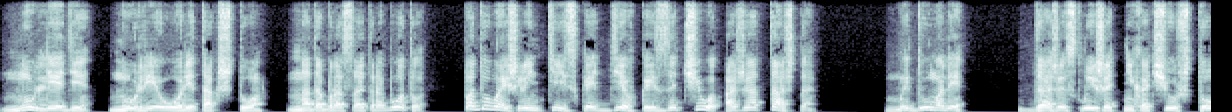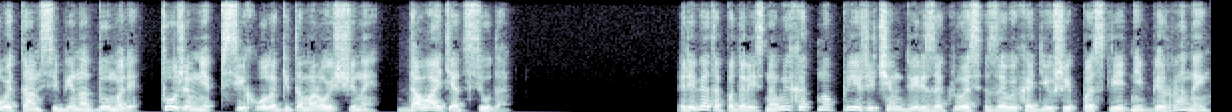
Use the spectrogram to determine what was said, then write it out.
Ну, леди, ну, Реори, так что? Надо бросать работу? Подумаешь, лентийская девка, из-за чего ажиотаж-то? Мы думали... Даже слышать не хочу, что вы там себе надумали. Тоже мне психологи доморощенные. Давайте отсюда. Ребята подались на выход, но прежде чем дверь закрылась за выходившей последней берраной,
